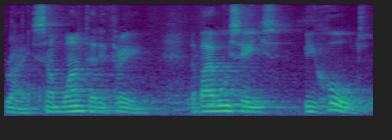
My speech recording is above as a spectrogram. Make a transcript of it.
Right, Psalm 133. The Bible says, Behold,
